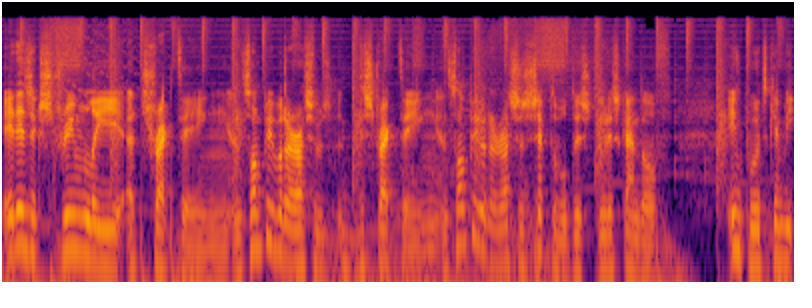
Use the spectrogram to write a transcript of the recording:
It is extremely attracting, and some people that are distracting, and some people that are susceptible to this, kind of input can be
